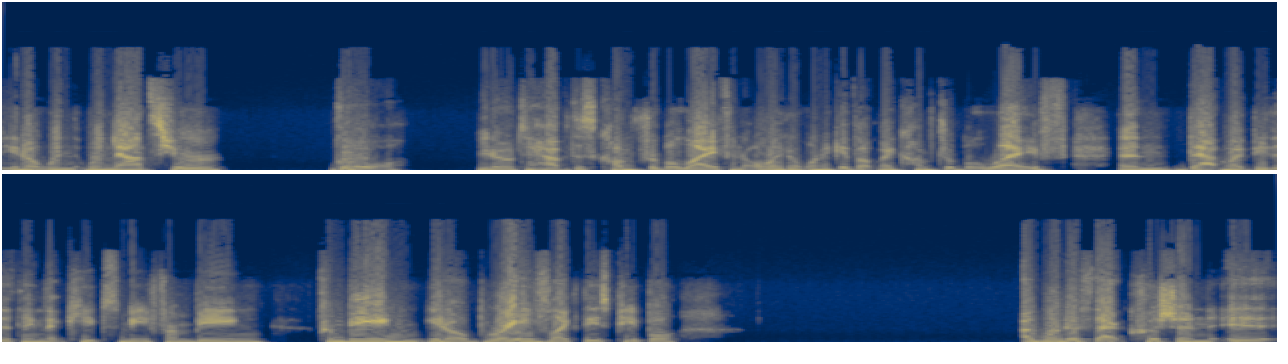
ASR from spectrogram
you know when when that's your goal you know to have this comfortable life and oh i don't want to give up my comfortable life and that might be the thing that keeps me from being from being, you know, brave like these people. I wonder if that cushion is,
